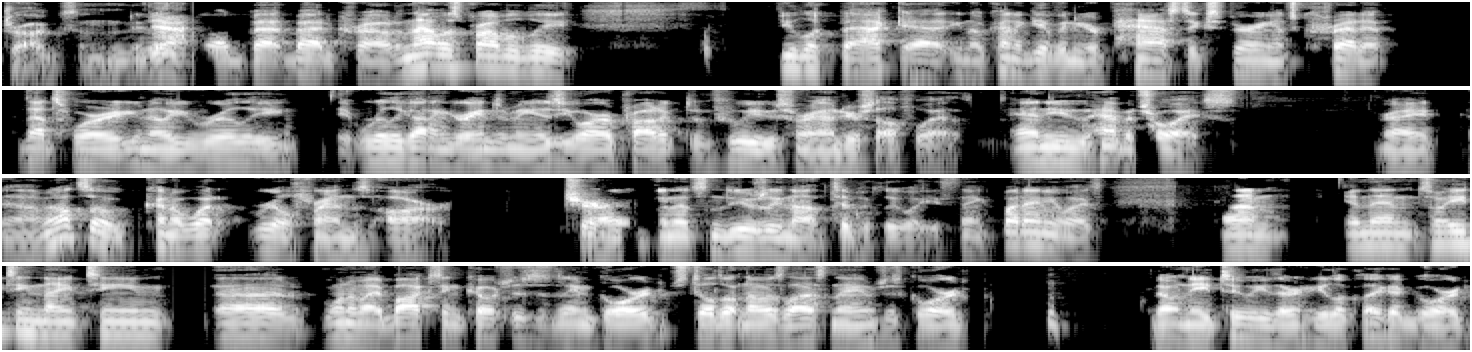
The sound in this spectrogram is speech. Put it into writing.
drugs and you know, Yeah. bad, bad bad crowd. And that was probably, if you look back at you know, kind of giving your past experience credit, that's where you know you really it really got ingrained in me as you are a product of who you surround yourself with, and you have a choice, right? Um, and also kind of what real friends are Sure. right? And that's usually not typically what you think. But anyways, um, and then so eighteen, nineteen, uh, one of my boxing coaches is named Gord. Still don't know his last name, just Gord. don't need to either. He looked like a gourd.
